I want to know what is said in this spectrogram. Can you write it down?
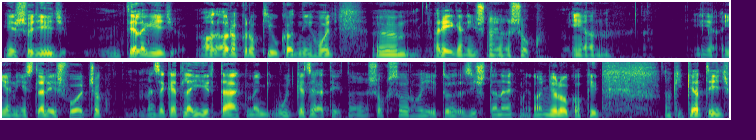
és hogy így tényleg így ar- arra akarok kiukadni, hogy ö, régen is nagyon sok ilyen, ilyen, ilyen észlelés volt, csak ezeket leírták, meg úgy kezelték nagyon sokszor, hogy így tudod, az istenek, meg angyalok, akit, akiket így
